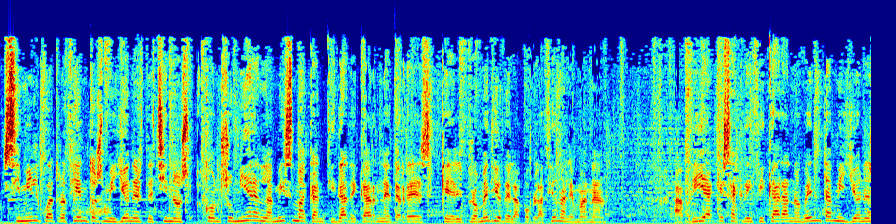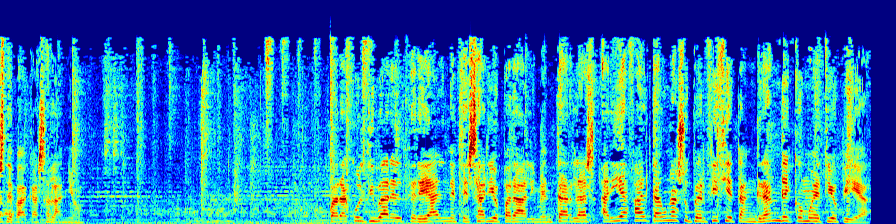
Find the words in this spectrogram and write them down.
Si 1.400 millones de chinos consumieran la misma cantidad de carne de res que el promedio de la población alemana, habría que sacrificar a 90 millones de vacas al año. Para cultivar el cereal necesario para alimentarlas haría falta una superficie tan grande como Etiopía.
